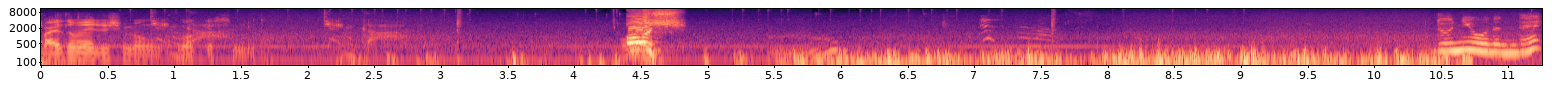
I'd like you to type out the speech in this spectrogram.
말 좀 해주시면 고맙겠습니다. 어씨! 눈이 오는데?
